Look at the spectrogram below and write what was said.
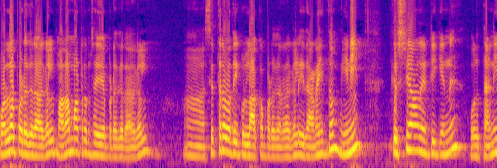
கொல்லப்படுகிறார்கள் மதமாற்றம் செய்யப்படுகிறார்கள் சித்திரவதைக்குள்ளாக்கப்படுகிறார்கள். இது அனைத்தும் இனி கிறிஸ்டியானிட்டிக்குன்னு ஒரு தனி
